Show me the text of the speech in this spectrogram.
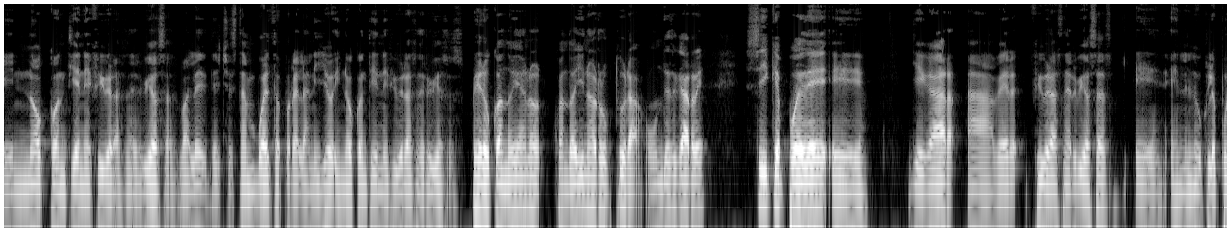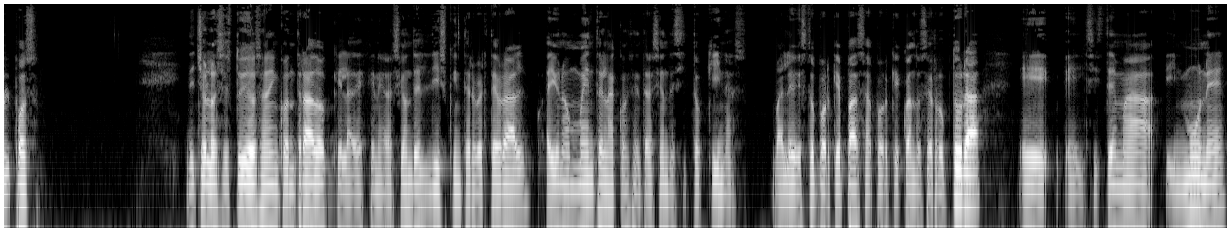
eh, no contiene fibras nerviosas, ¿vale? De hecho está envuelto por el anillo y no contiene fibras nerviosas. Pero cuando hay, cuando hay una ruptura o un desgarre, sí que puede llegar a haber fibras nerviosas en el núcleo pulposo. De hecho, los estudios han encontrado que la degeneración del disco intervertebral hay un aumento en la concentración de citoquinas. ¿Vale? ¿Esto por qué pasa? Porque cuando se ruptura, eh, el sistema inmune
